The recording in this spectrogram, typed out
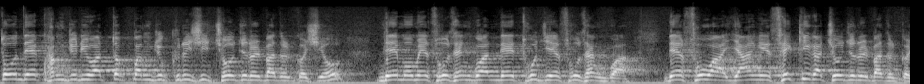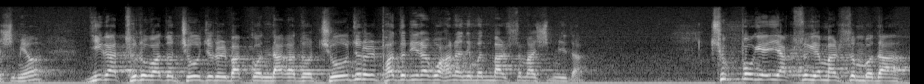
또 내 광주리와 떡방주 그릇이 저주를 받을 것이요 내 몸의 소생과 내 토지의 소상과 내 소와 양의 새끼가 저주를 받을 것이며 네가 들어와도 저주를 받고 나가도 저주를 받으리라고 하나님은 말씀하십니다. 축복의 약속의 말씀보다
